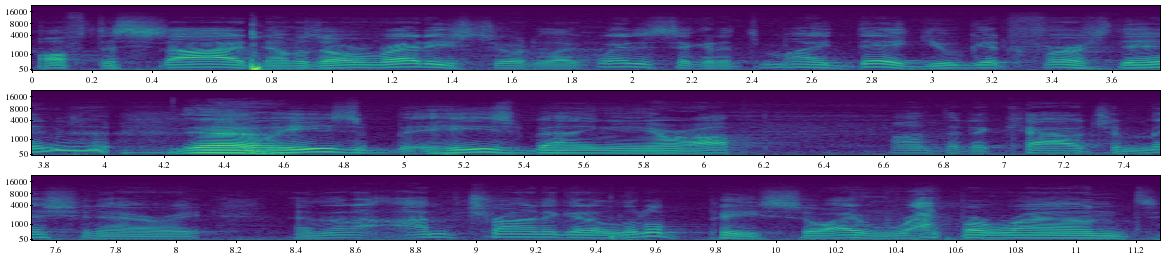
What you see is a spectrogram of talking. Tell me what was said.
off the side, and I was already sort of like, wait a second, it's my date. You get first in. Yeah. So he's he's banging her up onto the couch, a missionary, and then I'm trying to get a little piece. So I wrap around,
